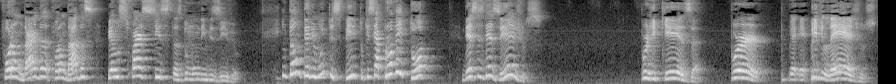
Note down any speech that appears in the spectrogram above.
foram, darda, foram dadas pelos farcistas do mundo invisível. Então teve muito espírito que se aproveitou desses desejos por riqueza, por é, é, privilégios,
